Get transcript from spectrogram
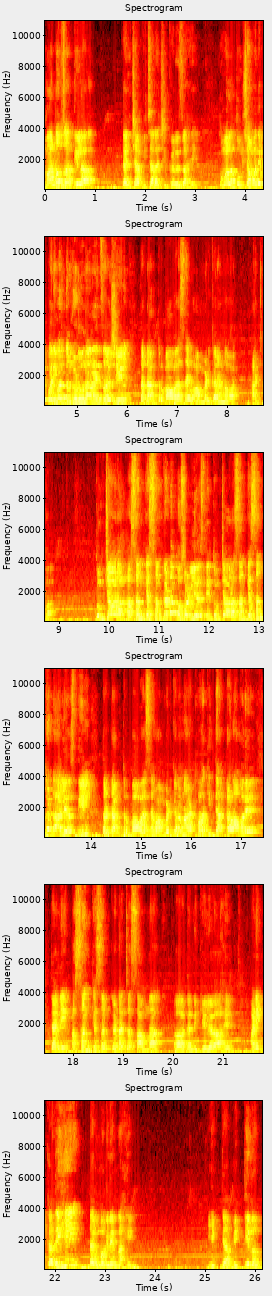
मानव जातीला त्यांच्या विचाराची गरज आहे. तुम्हाला तुमच्यामध्ये परिवर्तन घडवून आणायचं असेल तर डॉक्टर बाबासाहेब आंबेडकरांना आठवा. तुमच्यावर असंख्य संकट कोसळली असतील तुमच्यावर असंख्य संकट आले असतील तर डॉक्टर बाबासाहेब आंबेडकरांना आठवा की त्या काळामध्ये त्यांनी असंख्य संकटाचा सामना त्यांनी केलेला आहे. आणि कधीही डगमगले नाही. एकट्या व्यक्तीनं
